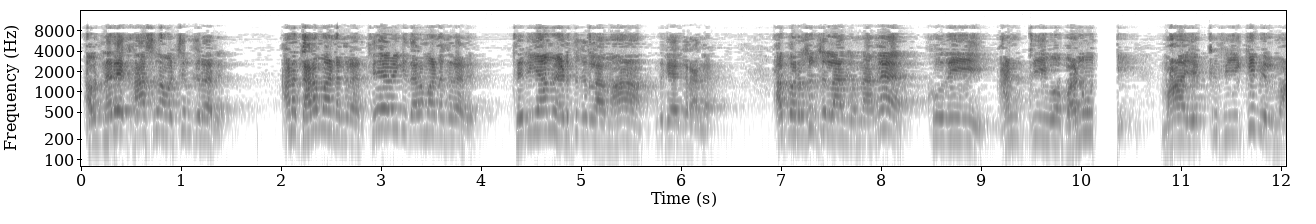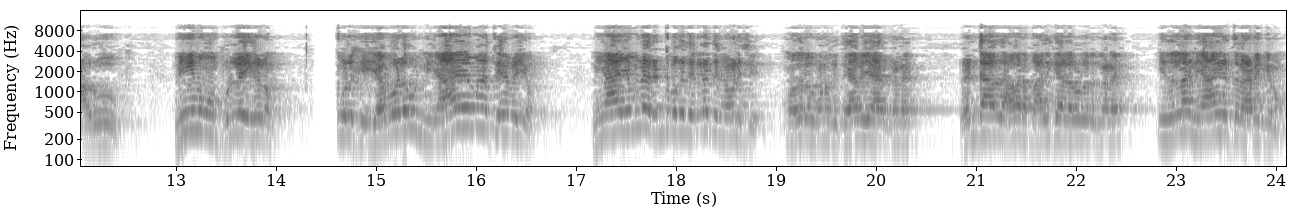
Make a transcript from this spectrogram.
அவர் நிறைய காசுலாம் வச்சிருக்கிறாரு. ஆனா தரமாட்டேங்கிறாரு. தேவைக்கு தரமாட்டேங்கிறாரு. தெரியாம எடுத்துக்கலாமா? கேட்கிறாங்க அப்ப ரசூல் சொன்னாங்க குதி அன்டி ஓ பனு மா எக்ஃபீக்கு பில் மாரூஃப் நீனும் உன் பிள்ளைகளும் உங்களுக்கு எவ்வளவு நியாயமா தேவையோ நியாயம்னா ரெண்டு பக்கத்து எல்லாத்தையும் கவனிச்சு. முதல்ல உனக்கு தேவையா இருக்கணும் ரெண்டாவது அவரை பாதிக்காத அளவு இருக்கணும் இதெல்லாம் நியாயத்தில் அடங்கிடும்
